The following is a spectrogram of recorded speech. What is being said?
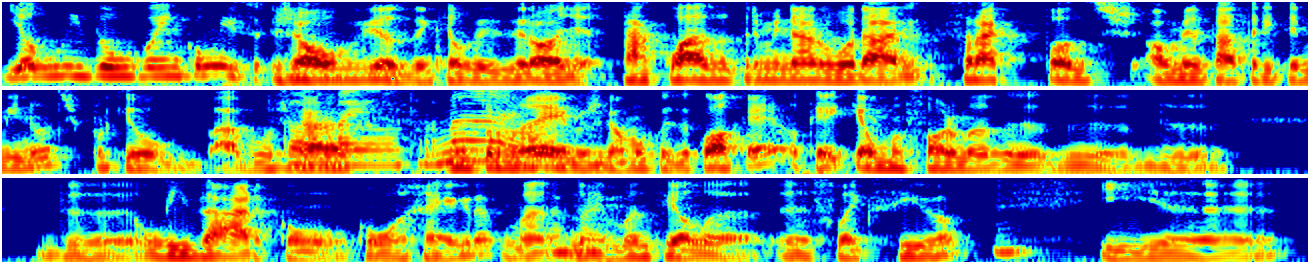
e ele lidou bem com isso. Já houve vezes em que ele veio dizer: Olha, está quase a terminar o horário, será que podes aumentar 30 minutos? Porque eu ah, vou jogar num torneio. torneio, vou jogar uma coisa qualquer, ok, que é uma forma de, de, de, de lidar com, com a regra, uhum. não é? mantê-la uh, flexível. Uhum. E. Uh,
